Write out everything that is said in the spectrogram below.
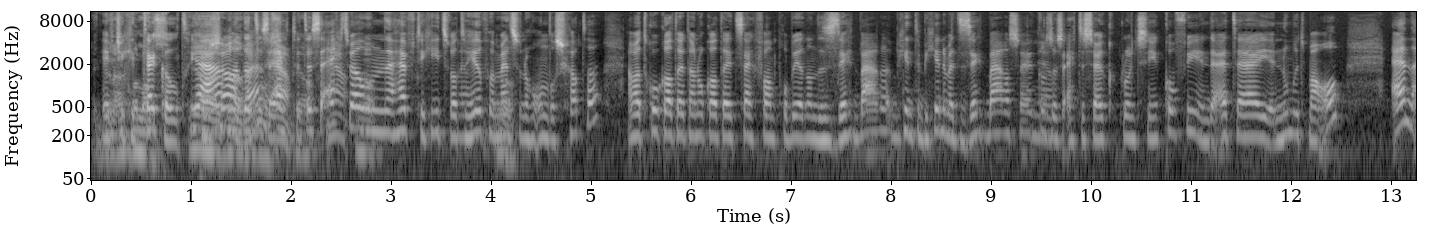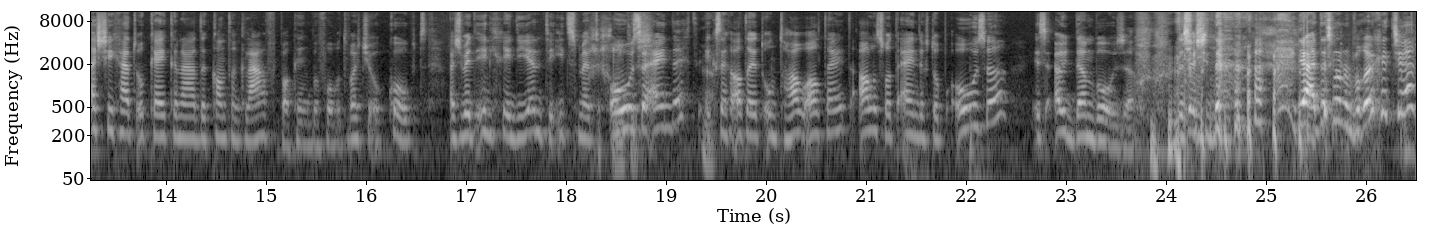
ik ben Heeft je getackeld. Ja, Zo, dat is Ja. echt, het is echt Ja. wel een heftig iets wat Ja. heel veel Ja. mensen nog onderschatten. En wat ik ook altijd dan ook altijd zeg van probeer dan de zichtbare, begin te beginnen met de zichtbare suikers. Ja. Dus echt de suikerklontjes in je koffie, in de etij, noem het maar op. En als je gaat ook kijken naar de kant-en-klare verpakking bijvoorbeeld, wat je ook koopt. Als je bij de ingrediënten iets met Gigantisch. oze eindigt. Ja. Ik zeg altijd, onthoud altijd, alles wat eindigt op oze is uit den boze. dus als je ja, het is gewoon een bruggetje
